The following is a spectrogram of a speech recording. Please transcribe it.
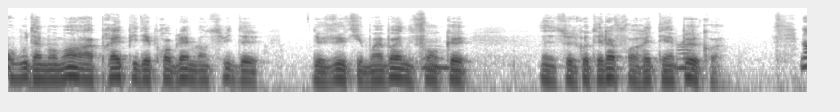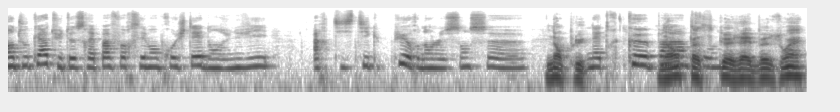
au bout d'un moment, après, puis des problèmes ensuite de, de vue qui est moins bonne, font Mhm. que de ce côté-là, il faut arrêter un Ouais. peu, quoi. Mais en tout cas, tu te serais pas forcément projeté dans une vie artistique pure, dans le sens euh, Non plus. n'être que peintre. Non, parce ou- que j'avais besoin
